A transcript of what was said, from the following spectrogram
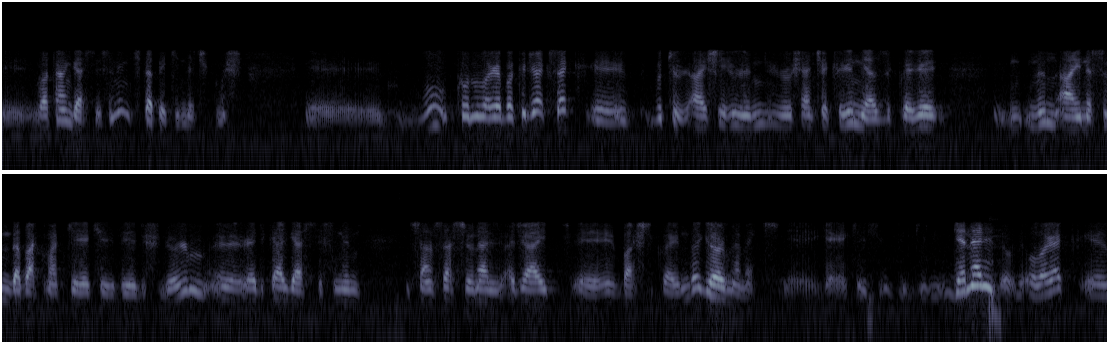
e, Vatan Gazetesi'nin kitap ekinde çıkmış. E, bu konulara bakacaksak e, bu tür Ayşe Hür'ün, Ruşen Çakır'ın yazdıkları aynasında bakmak gerekir diye düşünüyorum. E, Radikal Gazetesi'nin sansasyonel acayip e, başlıklarında görmemek e, gerekir. Genel olarak e,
